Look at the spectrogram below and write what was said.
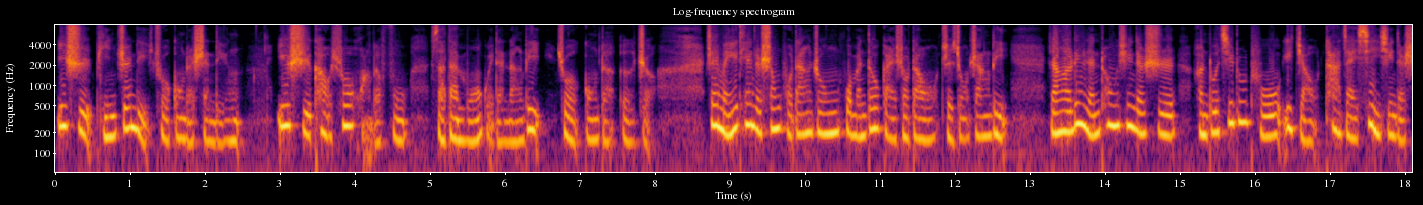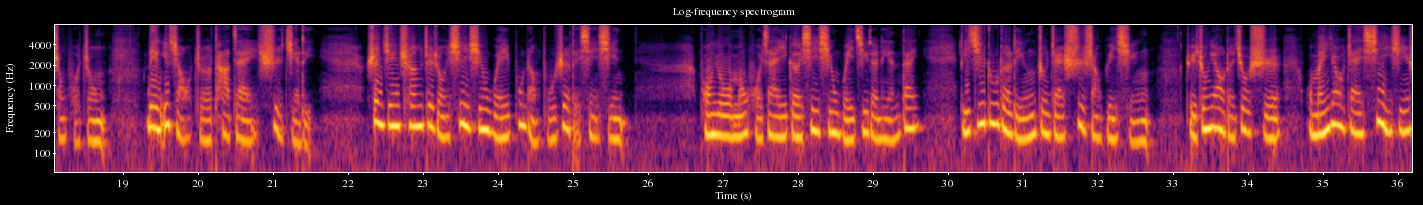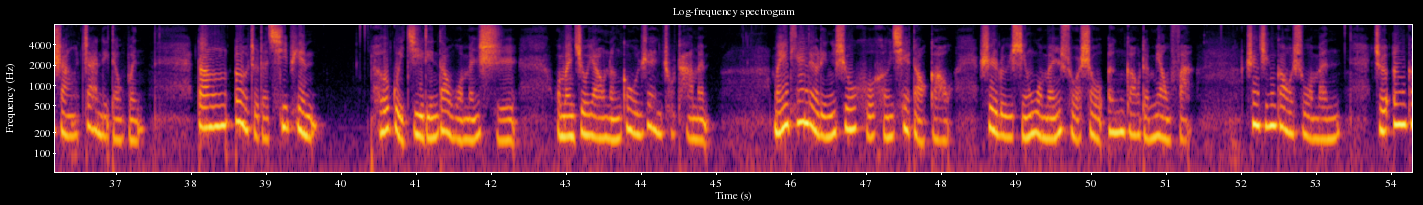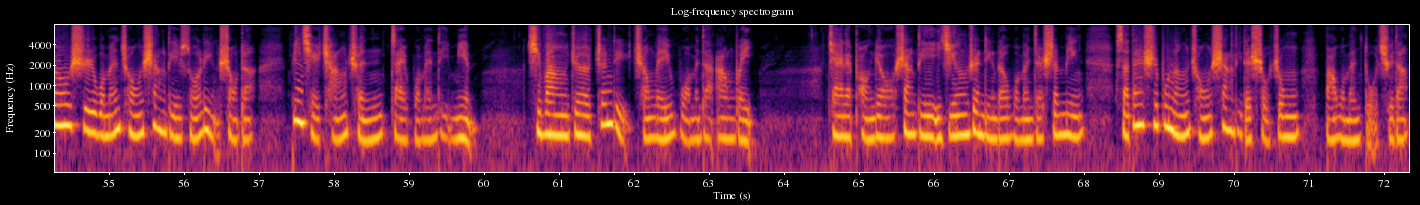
一是凭真理做工的圣灵，一是靠说谎的父撒旦魔鬼的能力做工的恶者。在每一天的生活当中，我们都感受到这种张力。然而，令人痛心的是，很多基督徒一脚踏在信心的生活中，另一脚则踏在世界里。圣经称这种信心为不冷不热的信心。朋友，我们活在一个信心危机的年代，离基督的灵正在世上运行。最重要的就是，我们要在信心上站立的稳。当恶者的欺骗和诡计临到我们时，我们就要能够认出他们。每一天的灵修和横切祷告是履行我们所受恩高的妙法。圣经告诉我们，这恩高是我们从上帝所领受的，并且长存在我们里面。希望这真理成为我们的安慰。亲爱的朋友，上帝已经认定了我们的生命，撒旦是不能从上帝的手中把我们夺去的。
